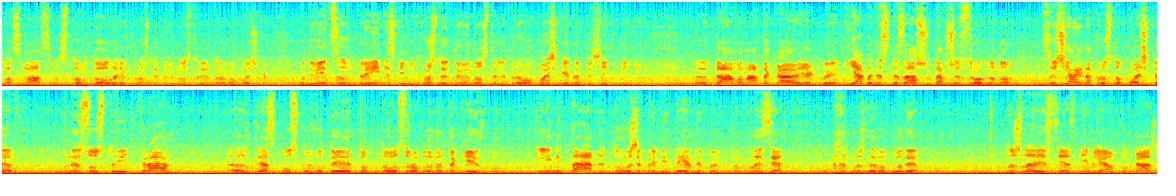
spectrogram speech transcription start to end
пластмасова 100 доларів коштує 90 літрова бочка. Подивіться в Україні, скільки коштує 90 літрова бочка і напишіть мені. Е, Да, вона така, якби. Я би не сказав, що там щось зроблено. Звичайна просто бочка, внизу стоїть кран е, для спуску води, тобто зроблено таке ну, елементарне, дуже примітивне. Ну, колись можливо буде можливість, я знімлю, я вам покажу.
